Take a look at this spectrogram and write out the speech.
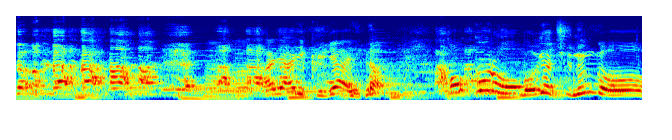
아, 아니 아니 그게 아니라 거꾸로 먹여주는 거.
